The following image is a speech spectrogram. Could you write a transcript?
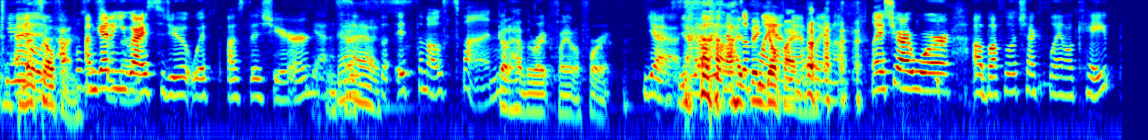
cute. And That's so fun. I'm getting so you guys to do it with us this year. Yes. 'cause Yes. It's, the, it's the most fun. Gotta have the right flannel for it. Yes. Yeah. You always I have to think plan you'll find that flannel. Last year I wore a buffalo check flannel cape.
